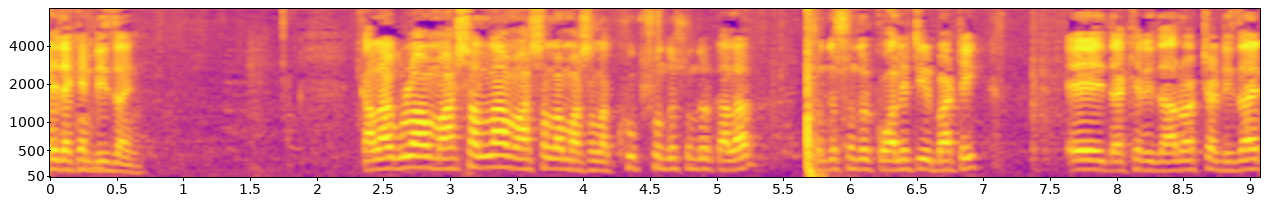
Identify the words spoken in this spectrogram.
এই দেখেন ডিজাইন কালারগুলো মাশাল্লাহ মাশাল্লাহ মাশাল্লাহ খুব সুন্দর সুন্দর কালার। সুন্দর সুন্দর কোয়ালিটির বাটিক এই দেখেন যে আরও একটা ডিজাইন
